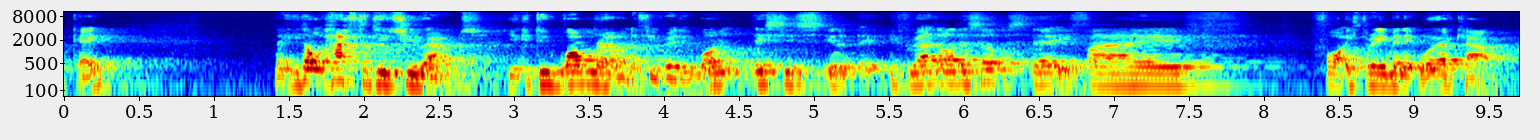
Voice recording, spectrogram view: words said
Okay? Now you don't have to do two rounds. You could do one round if you really want. This is, you know, if we add all this up, it's 35, 43 minute workout.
